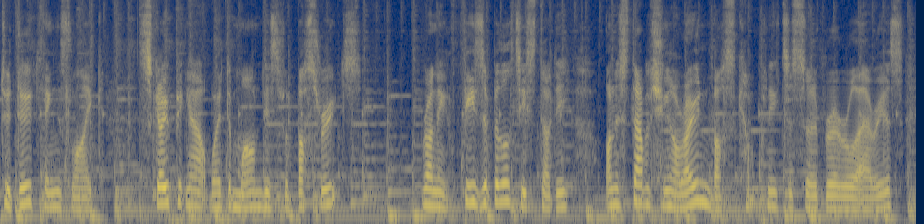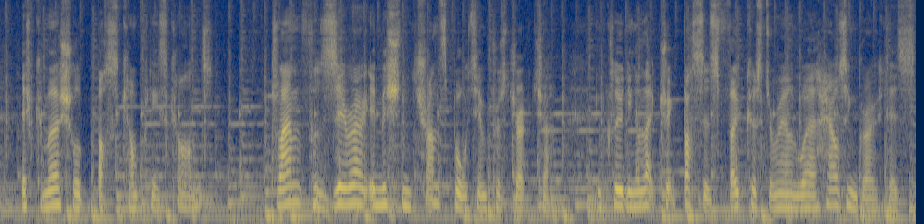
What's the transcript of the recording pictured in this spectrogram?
to do things like scoping out where demand is for bus routes, running a feasibility study on establishing our own bus company to serve rural areas if commercial bus companies can't. Plan for zero emission transport infrastructure, including electric buses focused around where housing growth is.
